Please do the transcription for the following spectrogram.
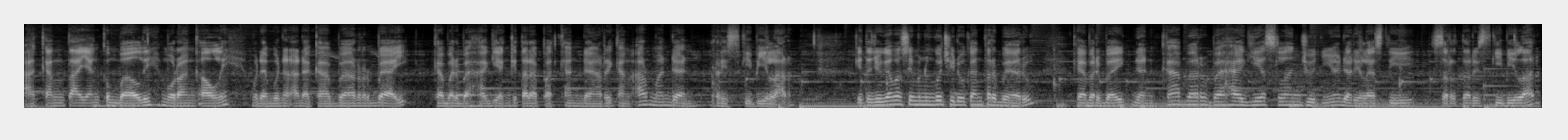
akan tayang kembali murang kali. Mudah-mudahan ada kabar baik kabar bahagia yang kita dapatkan dari Kang Arman dan Rizky Bilar. Kita juga masih menunggu cidukan terbaru kabar baik dan kabar bahagia selanjutnya dari Lesti serta Rizky Bilar.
